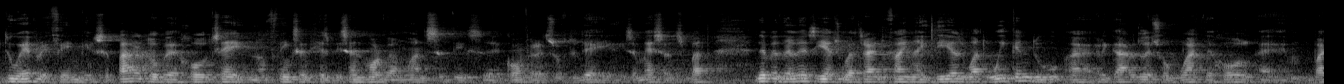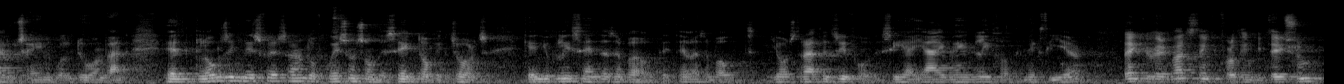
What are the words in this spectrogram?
do everything. is a part of a whole chain of things that has been said more than once. This uh, conference of today is a message, but nevertheless, yes, we're trying to find ideas what we can do, uh, regardless of what the whole um, value chain will do on that. And closing this first round of questions on the same topic, George, can you please send us about, tell us about your strategy for the CII mainly for the next year? Thank you very much. Thank you for the invitation.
